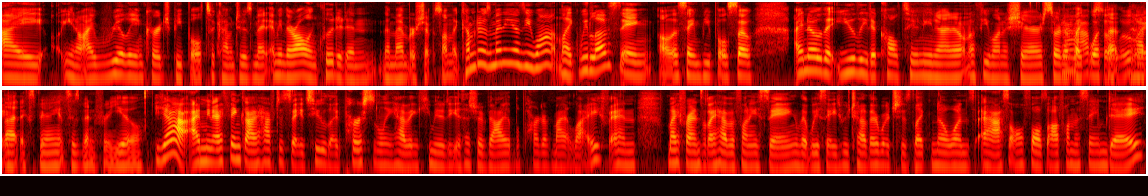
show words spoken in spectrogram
I, you know, I really encourage people to come to as many. I mean, they're all included in the membership, so I'm like, come to as many as you want. Like, we love seeing all the same people. So, I know that you lead a call too, Nina. I don't know if you want to share sort of Yeah, like what that how that experience has been for you. Yeah, I mean, I think I have to say too, like personally, having community is such a valuable part of my life. And my friends and I have a funny saying that we say to each other, which is like, no one's ass all falls off on the same day.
